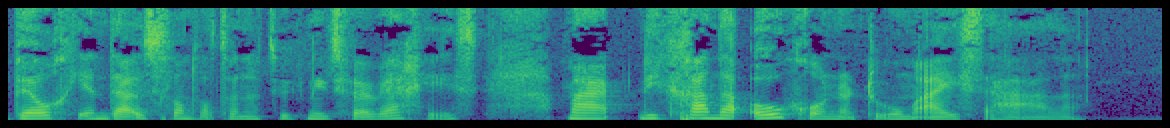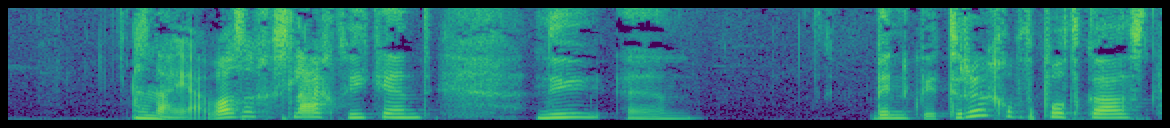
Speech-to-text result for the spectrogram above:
België en Duitsland, wat er natuurlijk niet ver weg is. Maar die gaan daar ook gewoon naartoe om ijs te halen. En nou ja, was een geslaagd weekend. Nu um, ben ik weer terug op de podcast.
